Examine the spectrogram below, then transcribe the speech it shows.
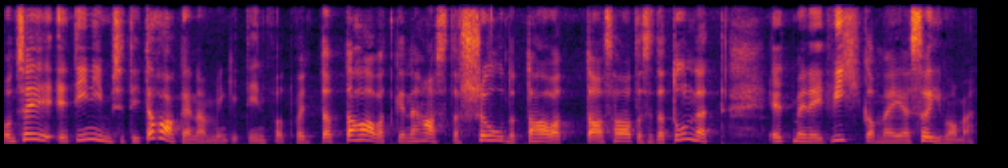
on see, et inimesed ei tahagi enam mingit infot, vaid nad tahavadki näha seda show'd, nad tahavad ta saada seda tunnet, et me neid vihkame ja sõimame.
